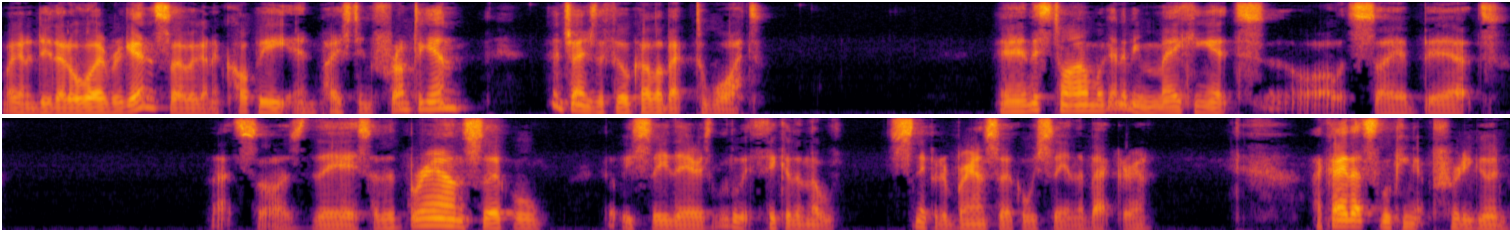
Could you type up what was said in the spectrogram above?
We're going to do that all over again, so we're going to copy and paste in front again, and change the fill color back to white. And this time we're going to be making it, oh, let's say about that size there. So the brown circle that we see there is a little bit thicker than the snippet of brown circle we see in the background. Okay, that's looking pretty good.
